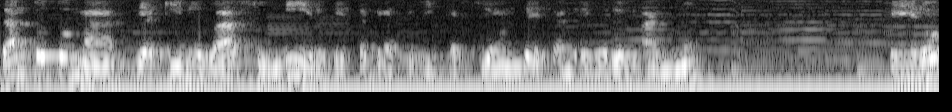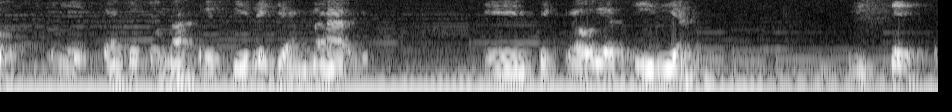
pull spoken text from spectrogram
Tanto Tomás de aquí nos va a asumir esta clasificación de San Gregorio Magno, pero eh, Santo Tomás prefiere llamar el pecado de asidia, tristeza.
